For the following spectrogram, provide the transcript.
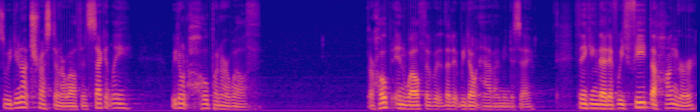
So we do not trust in our wealth. And secondly, we don't hope on our wealth. Or hope in wealth that, that we don't have, I mean to say. Thinking that if we feed the hunger,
